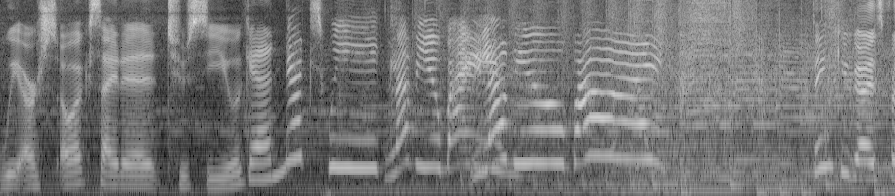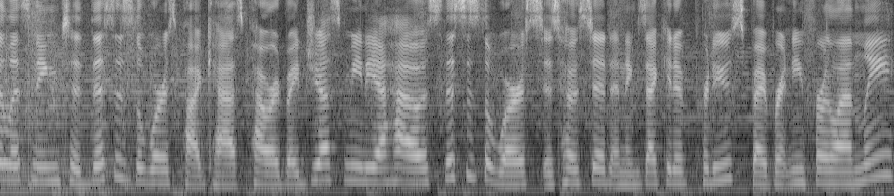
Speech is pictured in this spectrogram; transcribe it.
We are so excited to see you again next week. Love you. Bye. Love you. Bye. Thank you guys for listening to This is the Worst podcast powered by Just Media House. This is the Worst is hosted and executive produced by Brittany Furlan Lee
